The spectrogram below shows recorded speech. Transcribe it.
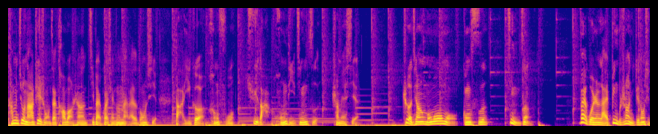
他们就拿这种在淘宝上几百块钱就能买来的东西，打一个横幅，巨大红底金字，上面写“浙江某某某公司敬赠”。外国人来并不知道你这东西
